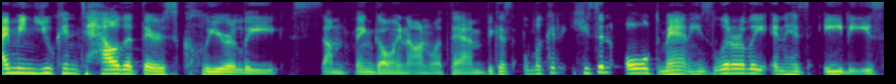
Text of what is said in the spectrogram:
I mean, you can tell that there's clearly something going on with him because look at he's an old man. He's literally in his 80s.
